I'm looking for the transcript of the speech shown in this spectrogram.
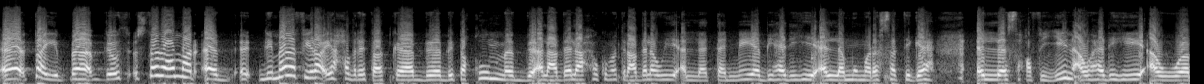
آه طيب آه، أستاذ عمر آه لماذا في رأي حضرتك بتقوم بالعدالة حكومة العدالة والتنمية بهذه الممارسات تجاه الصحفيين أو هذه أو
